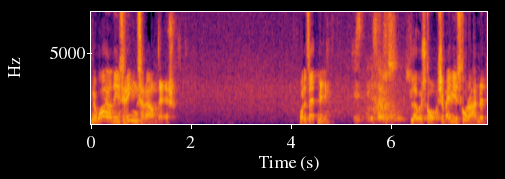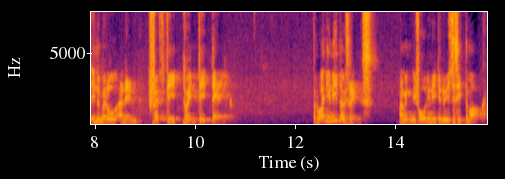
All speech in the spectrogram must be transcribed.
Now, why are these rings around there? What does that mean? Lower score. So maybe you score 100 in the middle and then 50, 20, 10. But why do you need those rings? I mean, if all you need to do is just hit the mark.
